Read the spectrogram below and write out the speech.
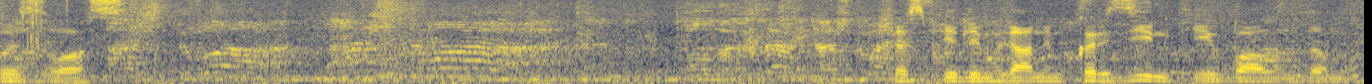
без вас. Зараз підемо глянемо корзинки і валом домой.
